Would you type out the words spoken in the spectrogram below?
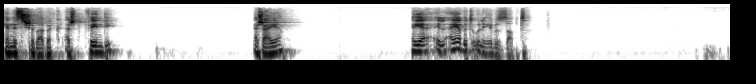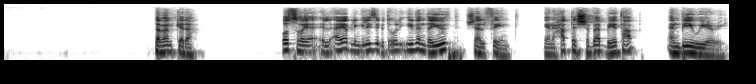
كنس شبابك. فين دي؟ أشعية هي الآية بتقول إيه بالظبط؟ تمام كده بص هي الآية بالإنجليزي بتقول even the youth shall faint يعني حتى الشباب بيتعب and be weary.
